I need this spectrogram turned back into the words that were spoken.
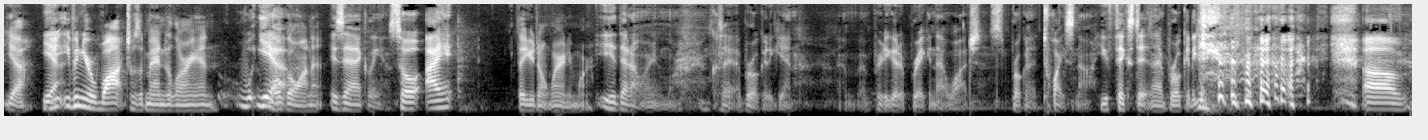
Yeah, Yeah. E- Even your watch was a Mandalorian Well, yeah, logo on it exactly. So I that you don't wear anymore. yeah, that I don't wear anymore because I, I broke it again. I'm, I'm pretty good at breaking that watch. It's broken it twice now. You fixed it and I broke it again. um,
